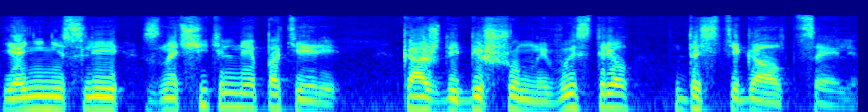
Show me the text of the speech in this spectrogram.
и они несли значительные потери. Каждый бесшумный выстрел достигал цели.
